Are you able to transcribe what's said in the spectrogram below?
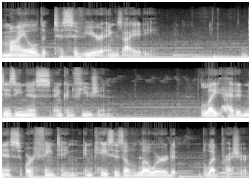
mild to severe anxiety, dizziness and confusion, lightheadedness or fainting in cases of lowered blood pressure,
